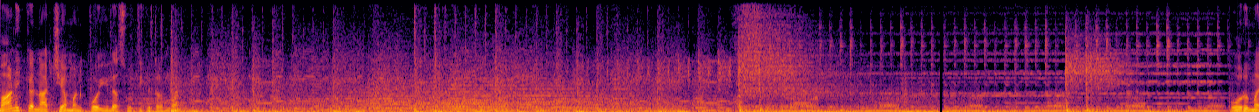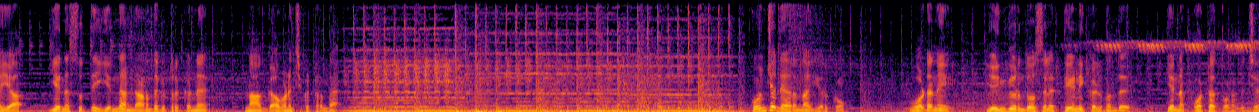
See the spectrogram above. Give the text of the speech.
மாணிக்க நாச்சியம்மன் கோயில சுத்திக்கிட்டு இருந்தேன். பொறுமையா என்னை சுத்தி என்ன நடந்துகிட்டு இருக்குன்னு நான் கவனிச்சுக்கிட்டு இருந்தேன். கொஞ்ச நேரம் தான் இருக்கும். உடனே எங்கிருந்தோ சில தேனீக்கள் வந்து என்னை கொட்ட தொடங்குச்சு.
